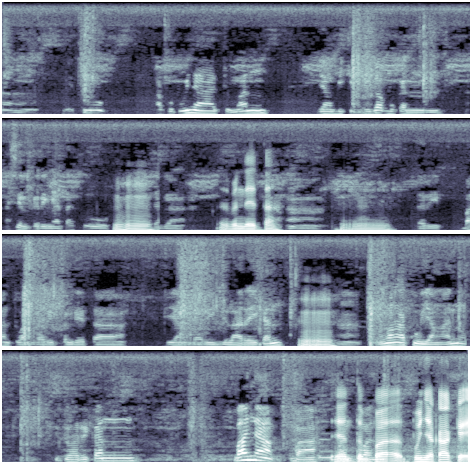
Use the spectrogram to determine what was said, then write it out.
Nah, itu aku punya, cuman yang bikin juga bukan hasil keringat aku. Mhm. Juga Pendeta. nah, Mhm. dari bantuan dari pendeta yang dari Jelare kan. Mhm. Nah, memang aku yang anu. Itu hari kan banyak, Pak. Yang tempat punya kakek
